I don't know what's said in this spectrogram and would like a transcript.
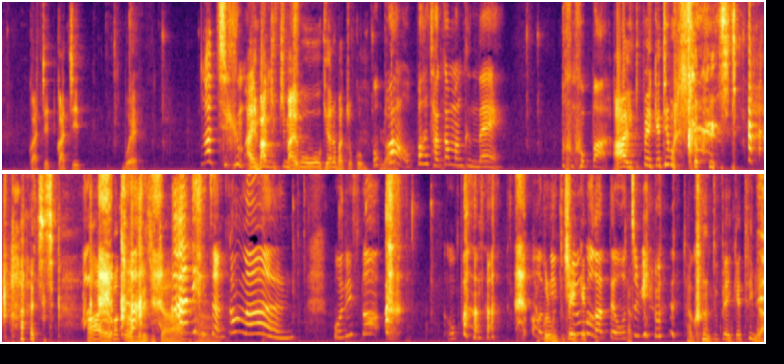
꽈찌, 꽈찌. 뭐해? 나 지금 아니, 막 죽지 말고 기다려봐, 조금. 오빠 오빠 잠깐만 근데 오빠 아, 이 뚝배기 깨트려버렸어. 그 진짜. 아, 진짜. 아, 열받게 만드네, 진짜. 아니 잠깐만 어딨어? 오빠 나 그러면 언니 뚝배기 추운 깼- 거 같아 옷 자- 좀 입을래 자꾸 는 뚝배기 깨트립니다.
